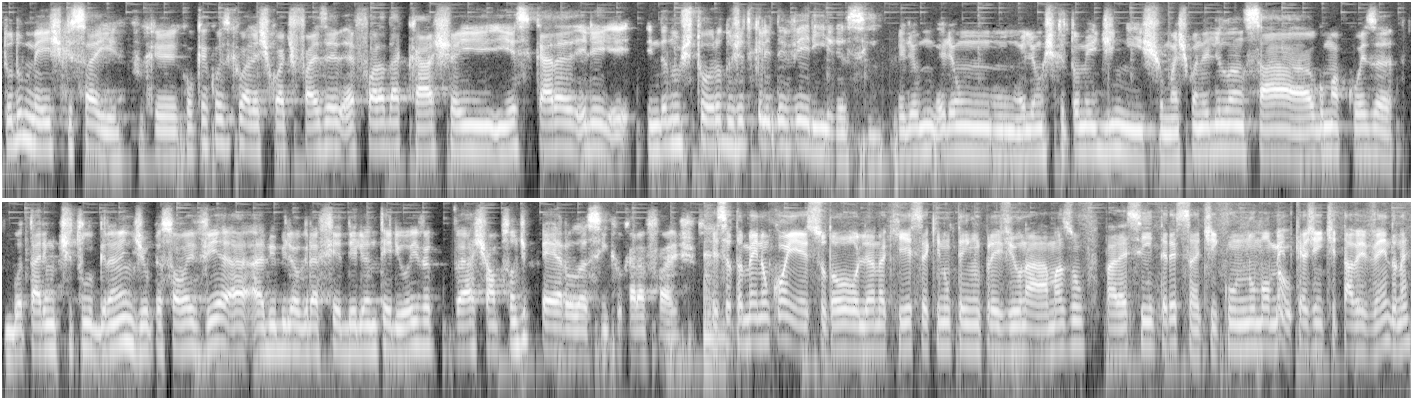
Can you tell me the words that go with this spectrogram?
todo mês que sair, porque qualquer coisa que o Alex Scott faz é, é fora da caixa e, e, esse cara, ele ainda não estourou do jeito que ele deveria, assim. Ele é, um, ele, é um, ele é um escritor meio de nicho, mas quando ele lançar alguma coisa, botarem um título grande, o pessoal vai ver a, a bibliografia dele anterior e vai, vai achar uma opção de pérola, assim, que o cara faz. Esse eu também não conheço, tô olhando aqui, esse aqui não tem um preview na Amazon, parece interessante. E com, no momento que a gente tá vivendo, né?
